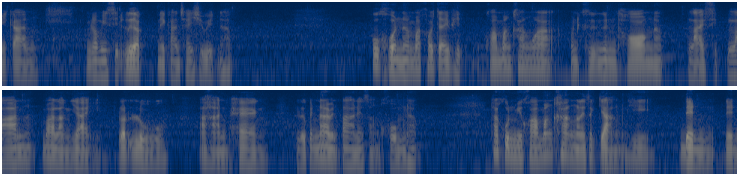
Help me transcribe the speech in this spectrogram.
มีการเรามีสิทธิ์เลือกในการใช้ชีวิตนะครับ ผู้คนนะมักเข้าใจผิดความมั่งคั่งว่ามันคือเงินทองนะครับ หลายสิบล้านบ้านหลังใหญ่รถหรูอาหารแพง หรือเป็นหน้าเป็นตาในสังคมนะครับ ถ้าคุณมีความมั่งคั่งอะไรสักอย่างที่เด่นเด่น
